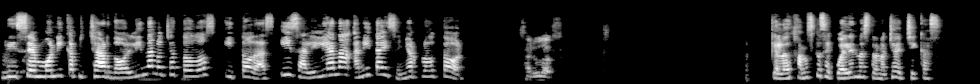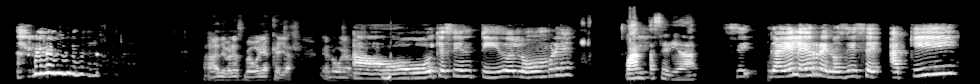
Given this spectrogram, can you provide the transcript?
Dice Mónica Pichardo, linda noche a todos y todas. Isa, Liliana, Anita y señor productor. Saludos. Que lo dejamos que se cuele en nuestra noche de chicas. ah, de veras me voy a callar. ¡Ay, qué sentido el hombre! ¡Cuánta seriedad! Sí, Gael R nos dice, aquí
